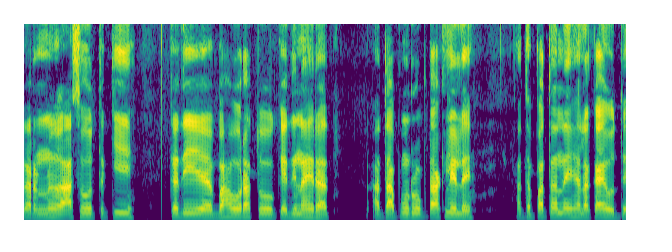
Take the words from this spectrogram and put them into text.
कारण असं होतं की कधी भाव राहतो कधी नाही राहत. आता आपण रोप टाकलेलं आहे. आता पता नाही ह्याला काय होते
